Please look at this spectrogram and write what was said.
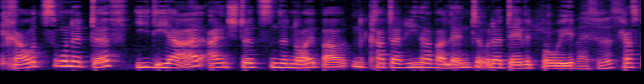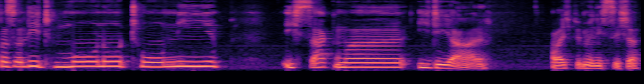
Grauzone, Döff, Ideal, einstürzende Neubauten, Katharina Valente oder David Bowie? Weißt du das? Kaspar Solid, Monotonie. Ich sag mal Ideal. Aber ich bin mir nicht sicher.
